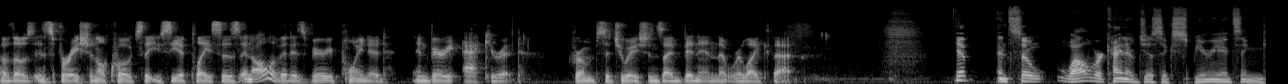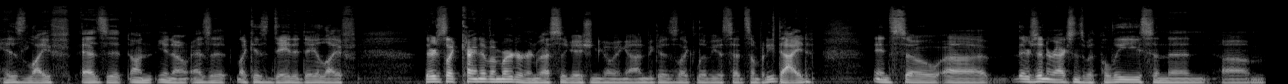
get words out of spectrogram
of those inspirational quotes that you see at places, and all of it is very pointed and very accurate from situations I've been in that were like that. Yep. And so while we're kind of just experiencing his life as it on, you know, as it like his day to day life, there's like kind of a murder investigation going on because, like Livia said, somebody died, and so uh, there's interactions with police, and then um,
